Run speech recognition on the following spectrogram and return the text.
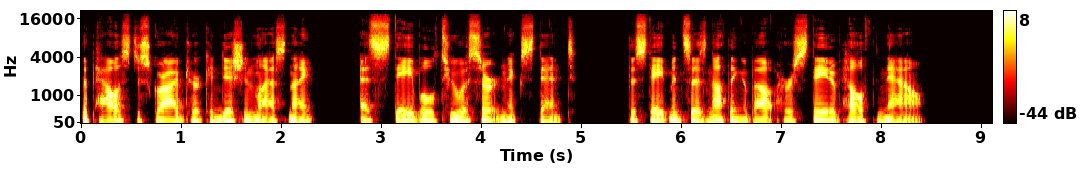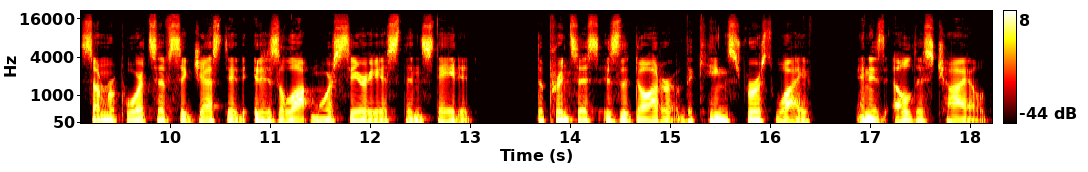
The palace described her condition last night as stable to a certain extent. The statement says nothing about her state of health now. Some reports have suggested it is a lot more serious than stated. The princess is the daughter of the king's first wife and his eldest child.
